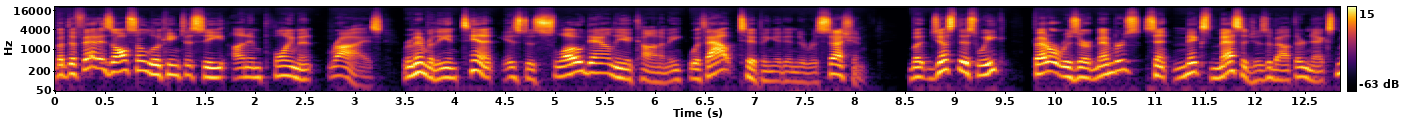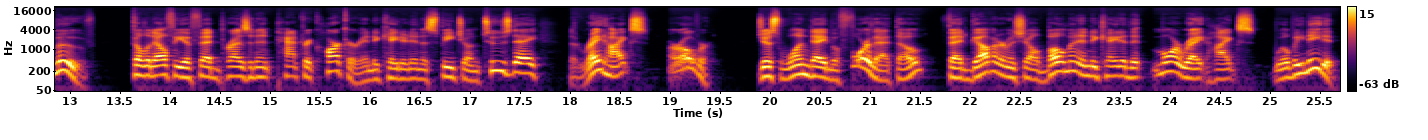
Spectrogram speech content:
But the Fed is also looking to see unemployment rise. Remember, the intent is to slow down the economy without tipping it into recession. But just this week, Federal Reserve members sent mixed messages about their next move. Philadelphia Fed President Patrick Harker indicated in a speech on Tuesday that rate hikes are over. Just one day before that, though, Fed Governor Michelle Bowman indicated that more rate hikes will be needed.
